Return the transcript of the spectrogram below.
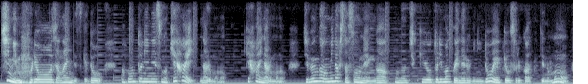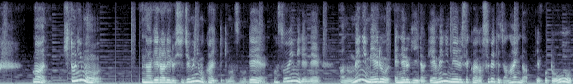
地味毛量じゃないんですけど、まあ、本当にね、その気配なるもの、気配なるもの、自分が生み出した想念がこの地球を取り巻くエネルギーにどう影響するかっていうのも、まあ、人にも投げられるし自分にも返ってきますので、まあ、そういう意味でねあの目に見えるエネルギーだけ目に見える世界が全てじゃないんだっていうことを、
